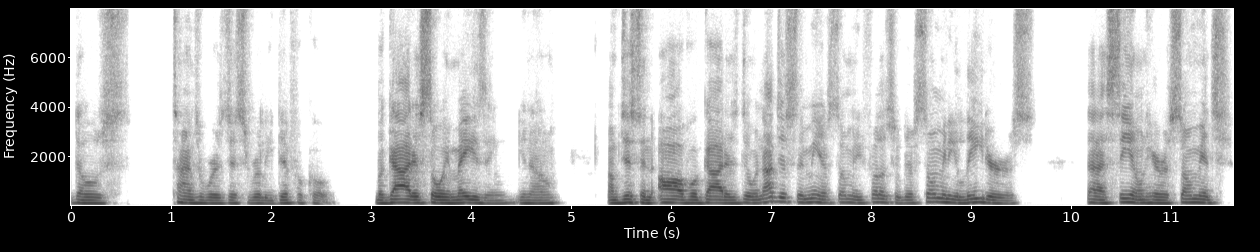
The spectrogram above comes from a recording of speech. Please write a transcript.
those times where it's just really difficult. But God is so amazing, you know. I'm just in awe of what God is doing, not just in me and so many fellowship. There's so many leaders that I see on here. So much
